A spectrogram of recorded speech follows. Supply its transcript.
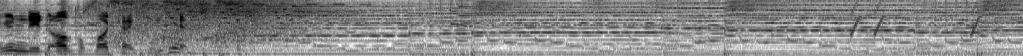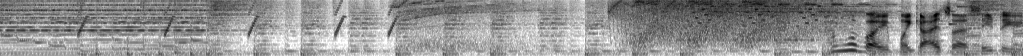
I'm gonna need all the luck I can get. I don't know why my guys uh, seem to be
